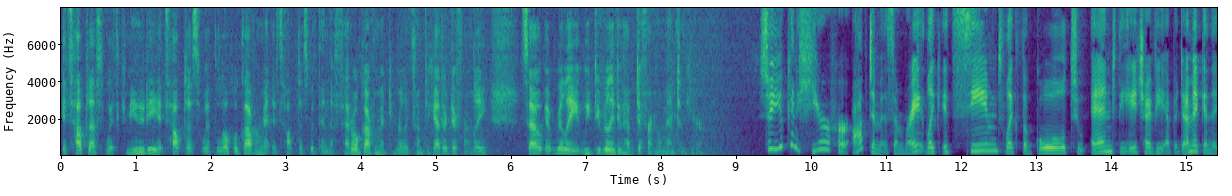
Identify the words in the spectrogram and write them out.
It's helped us with community, it's helped us with local government, it's helped us within the federal government to really come together differently. So it really, we do really do have different momentum here. So you can hear her optimism, right? Like it seemed like the goal to end the HIV epidemic in the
